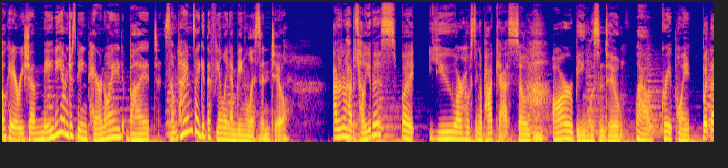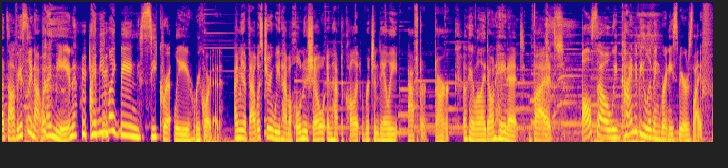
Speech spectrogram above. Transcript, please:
Okay, Aricia, maybe I'm just being paranoid, but sometimes I get the feeling I'm being listened to. I don't know how to tell you this, but you are hosting a podcast, so you are being listened to. Wow, great point. But that's obviously not what I mean. I mean, like being secretly recorded. I mean, if that was true, we'd have a whole new show and have to call it Rich and Daily After Dark. Okay, well, I don't hate it, but also, we'd kind of be living Britney Spears' life.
